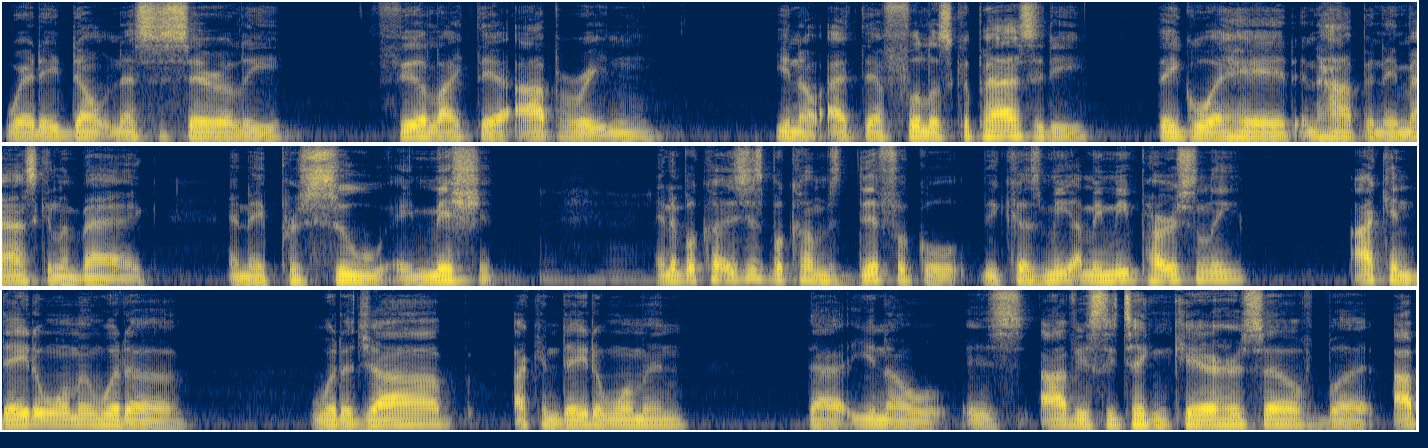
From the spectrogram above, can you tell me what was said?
where they don't necessarily feel like they're operating, you know, at their fullest capacity, they go ahead and hop in their masculine bag and they pursue a mission. And it becomes it just becomes difficult because me, I mean, me personally, I can date a woman with a with a job. I can date a woman that you know is obviously taking care of herself, but I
